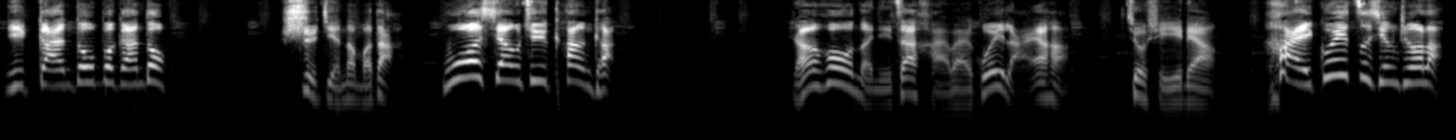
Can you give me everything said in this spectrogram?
你感动不感动？世界那么大，我想去看看。然后呢，你在海外归来啊，就是一辆海归自行车了。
